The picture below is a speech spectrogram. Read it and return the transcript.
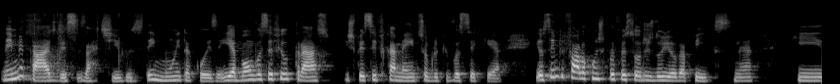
nem metade desses artigos, tem muita coisa. E é bom você filtrar especificamente sobre o que você quer. Eu sempre falo com os professores do Yoga Pix, né, que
